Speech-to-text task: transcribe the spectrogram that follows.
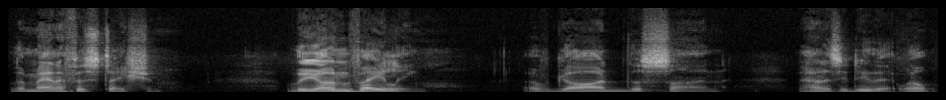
the manifestation, the unveiling of God the Son. How does he do that? Well,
